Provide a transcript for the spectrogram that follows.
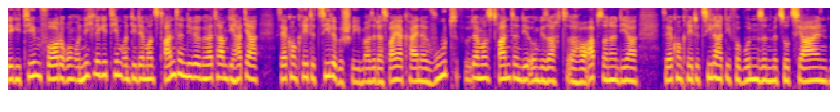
legitimen Forderungen und nicht legitim. Und die Demonstrantin, die wir gehört haben, die hat ja sehr konkrete Ziele beschrieben. Also das war ja keine Wutdemonstrantin, die irgendwie sagt, äh, hau ab, sondern die ja sehr konkrete Ziele hat, die verbunden sind mit sozialen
